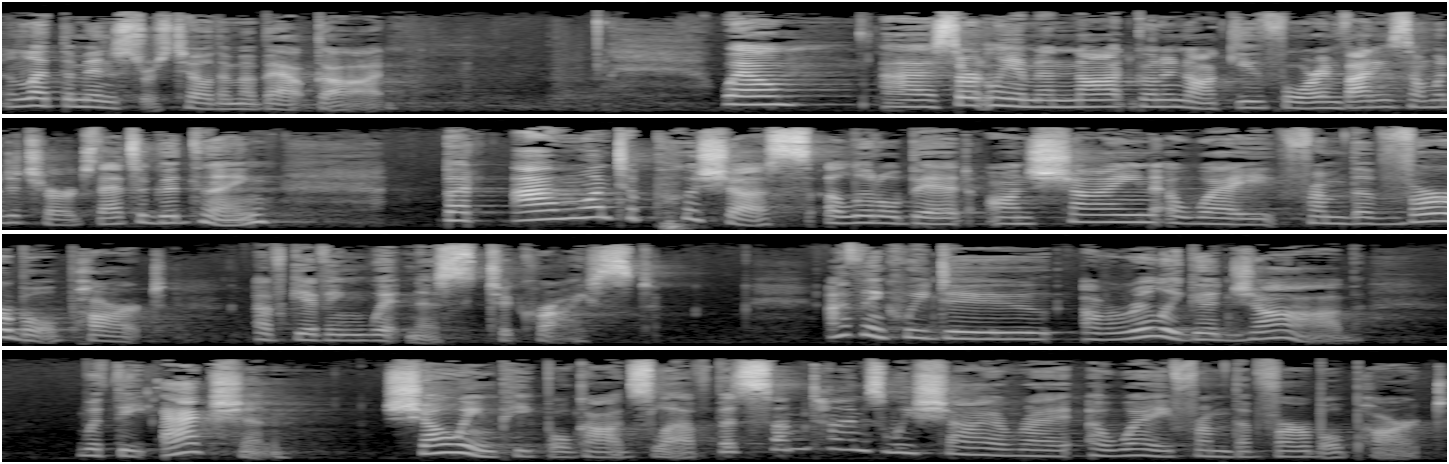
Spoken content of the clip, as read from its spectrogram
and let the ministers tell them about God. Well, I certainly am not going to knock you for inviting someone to church. That's a good thing. But I want to push us a little bit on shying away from the verbal part of giving witness to Christ. I think we do a really good job with the action showing people God's love, but sometimes we shy away from the verbal part.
